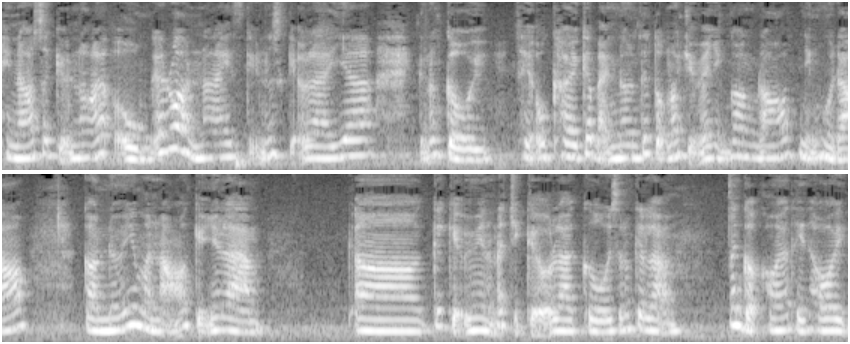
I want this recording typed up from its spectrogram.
thì nó sẽ kiểu nói ừ cái rất là nice. Kiểu nó sẽ kiểu là yeah, kiểu nó cười. Thì ok các bạn nên tiếp tục nói chuyện với những con đó những người đó. Còn nếu như mà nó kiểu như là uh, cái kiểu như nó chỉ kiểu là cười xong kiểu là nó gật thôi thì thôi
